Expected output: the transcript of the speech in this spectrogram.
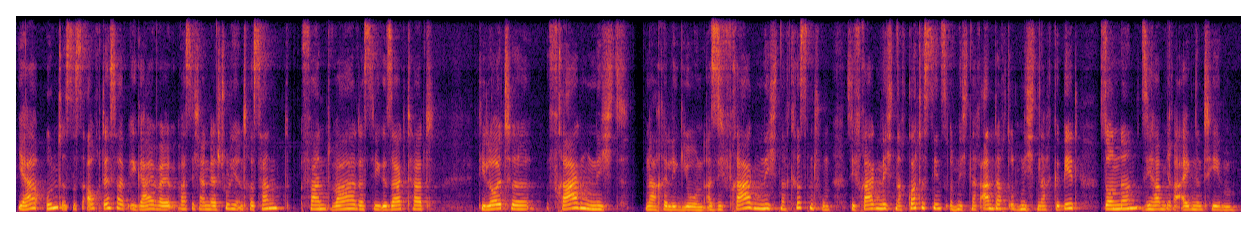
Ja, und es ist auch deshalb egal, weil was ich an der Studie interessant fand, war, dass sie gesagt hat, die Leute fragen nicht nach Religion. Also sie fragen nicht nach Christentum, sie fragen nicht nach Gottesdienst und nicht nach Andacht und nicht nach Gebet, sondern sie haben ihre eigenen Themen.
